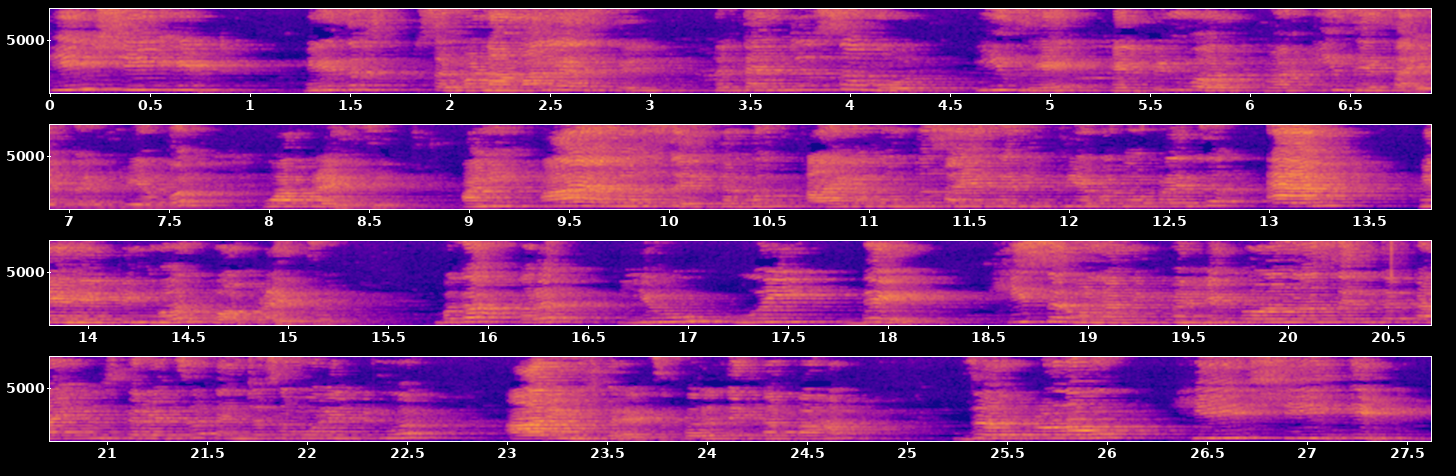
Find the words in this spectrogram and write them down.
ही शी इट हे जर सर्वनाम आले असतील तर त्यांच्यासमोर इज हे हेल्पिंग वर्क किंवा इज हे सहाय्यकारी क्रियापद वापरायचे. आणि आय आलं असेल तर मग आयला कोणतं सहाय्यकारी क्रियापद वापरायचं? ॲम हे हेल्पिंग वर्क वापरायचं. बघा परत यू वी दे ही सर्वनामे किंवा हे प्रोनाउन असेल तर काय यूज करायचं? त्यांच्यासमोर हेल्पिंग वर्क आर यूज करायचं. परत एकदा पहा. जर प्रोनाउन ही शी इट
